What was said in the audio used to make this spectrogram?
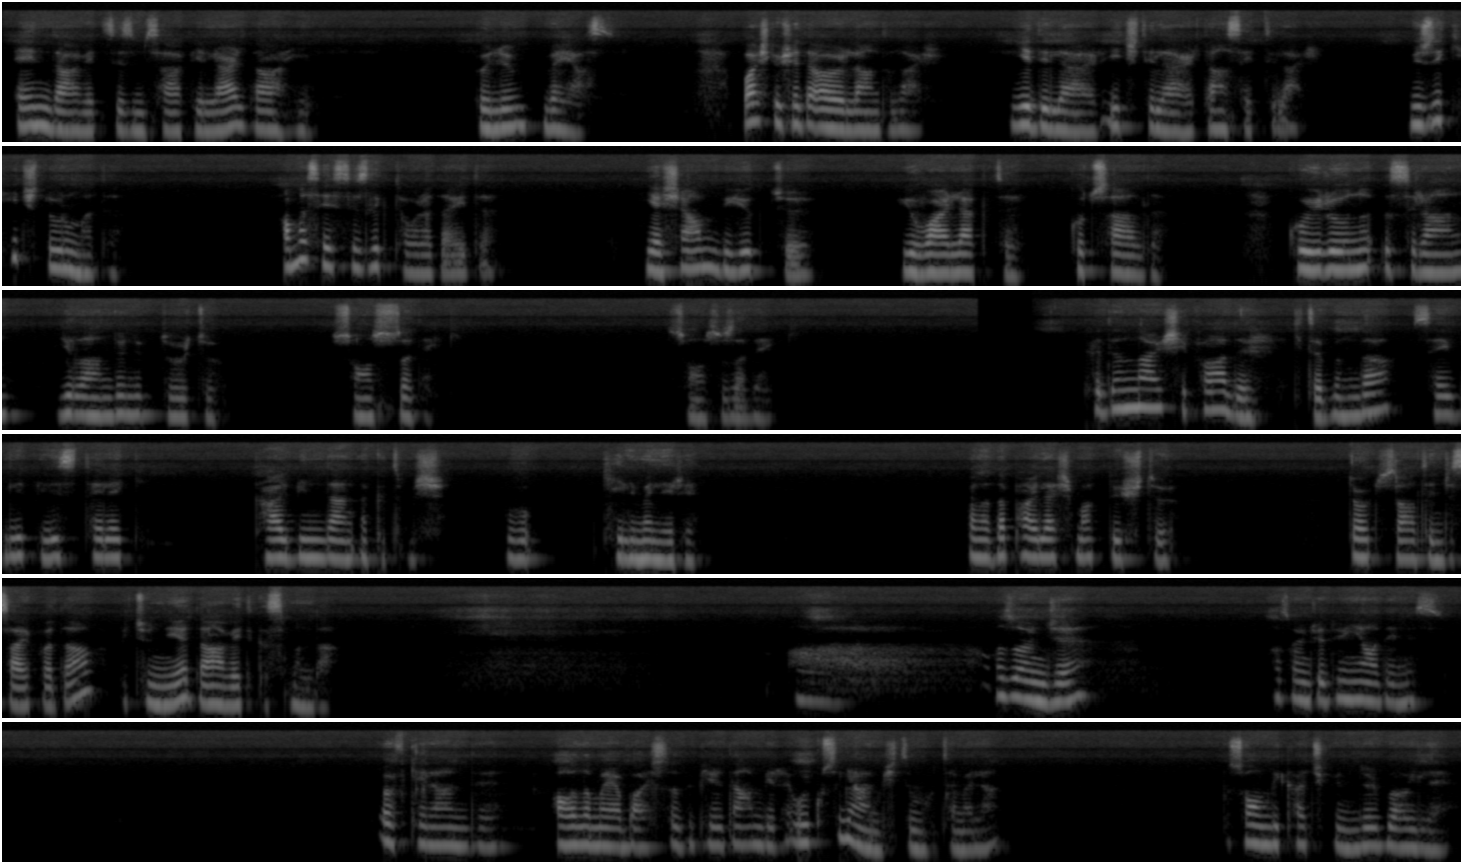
En davetsiz misafirler dahil. Ölüm ve yaz. Baş köşede ağırlandılar. Yediler, içtiler, dans ettiler. Müzik hiç durmadı. Ama sessizlik de oradaydı. Yaşam büyüktü, yuvarlaktı, kutsaldı. Kuyruğunu ısıran yılan dönüp durdu. Sonsuza dek. Sonsuza dek. Kadınlar Şifadır kitabında sevgili Filiz Telek kalbinden akıtmış bu kelimeleri. Bana da paylaşmak düştü. 406. sayfada bütünlüğe davet kısmında. Ah, az önce az önce Dünya Deniz öfkelendi, ağlamaya başladı birdenbire. Uykusu gelmişti muhtemelen. Bu son birkaç gündür böyle.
